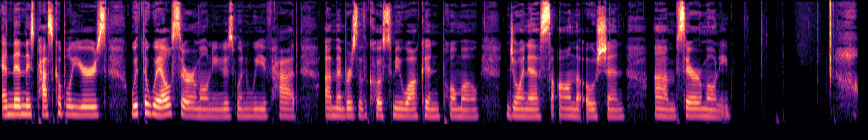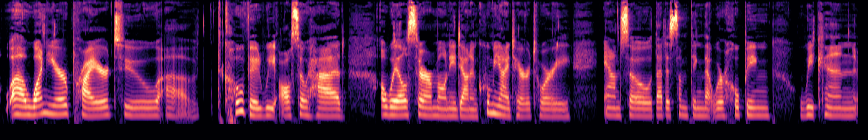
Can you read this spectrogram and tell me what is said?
And then these past couple years with the whale ceremonies, when we've had uh, members of the Coast Miwok Pomo join us on the ocean um, ceremony. Uh, one year prior to uh, COVID, we also had a whale ceremony down in Kumeyaay territory. And so that is something that we're hoping we can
